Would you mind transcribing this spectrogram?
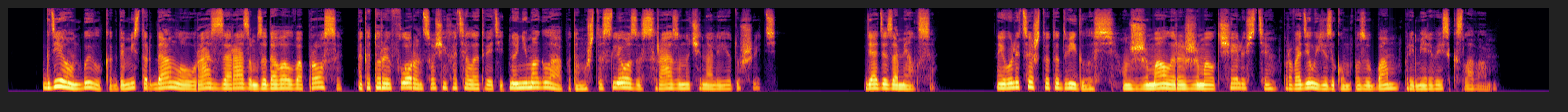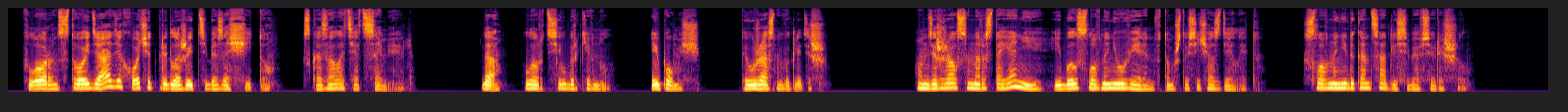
Где он был, когда мистер Данлоу раз за разом задавал вопросы, на которые Флоренс очень хотела ответить, но не могла, потому что слезы сразу начинали ее душить? Дядя замялся. На его лице что-то двигалось. Он сжимал и разжимал челюсти, проводил языком по зубам, примериваясь к словам. «Флоренс, твой дядя хочет предложить тебе защиту», — сказал отец Сэмюэль. «Да», — лорд Силбер кивнул. «И помощь. Ты ужасно выглядишь». Он держался на расстоянии и был словно не уверен в том, что сейчас делает. Словно не до конца для себя все решил.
